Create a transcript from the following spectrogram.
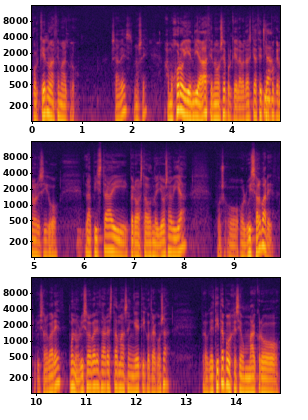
¿Por qué no hace macro? ¿Sabes? No sé. A lo mejor hoy en día hace, no lo sé, porque la verdad es que hace tiempo que no le sigo la pista, y, pero hasta donde yo sabía, pues, o, Luis Álvarez. Luis Álvarez, bueno, Luis Álvarez ahora está más en Getty que otra cosa, pero Getty tampoco es que sea un macro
